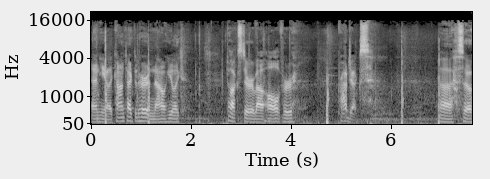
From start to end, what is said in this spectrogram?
And he like contacted her, and now he like talks to her about all of her projects. Uh, so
